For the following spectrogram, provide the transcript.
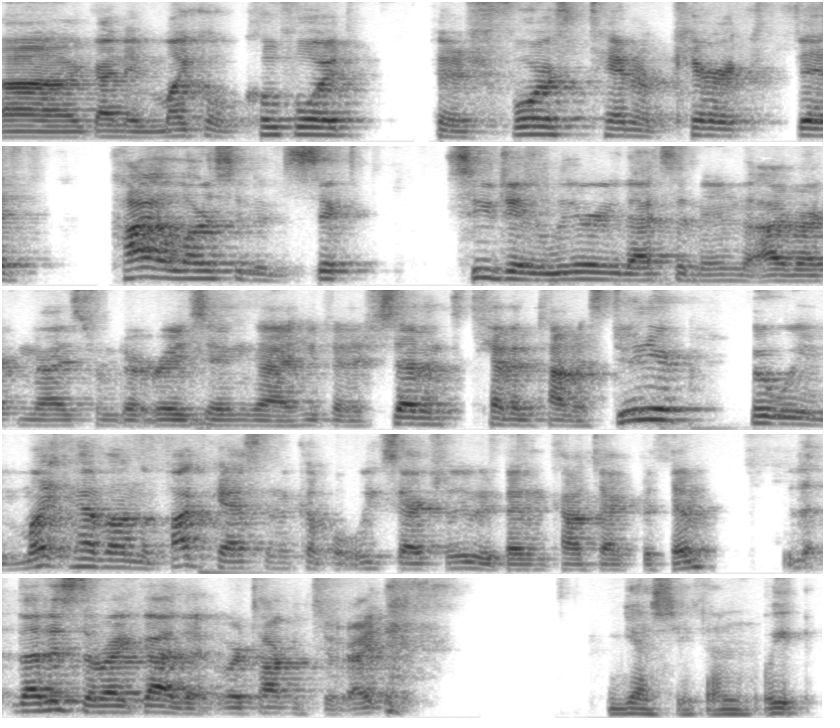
Uh, a guy named Michael Kofoid finished fourth. Tanner Carrick fifth. Kyle Larson in sixth. CJ Leary, that's a name that I recognize from dirt racing. Uh, he finished seventh. Kevin Thomas Jr., who we might have on the podcast in a couple of weeks. Actually, we've been in contact with him. Th- that is the right guy that we're talking to, right? Yes, Ethan. We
